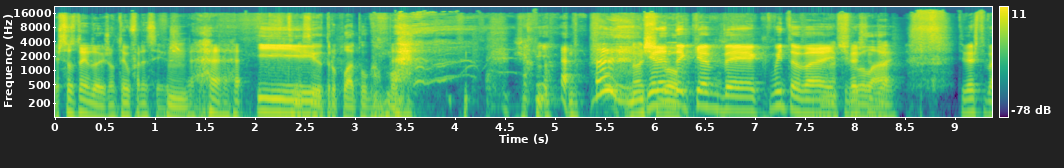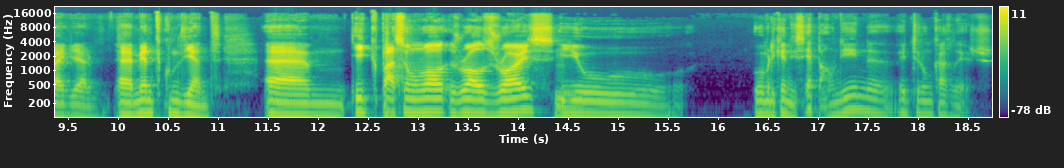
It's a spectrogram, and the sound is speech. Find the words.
Este só tem dois, não tem o francês. Tinha e sido atropelado pelo comboio. Não, não chegou. Grande comeback, muito bem, Não tiveste bem. Tiveste bem, Guilherme. A mente comediante. Um, e que passa um Ro- Rolls Royce Hum. e o, o americano disse: Epá, um dia ainda hei de ter um carro destes.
